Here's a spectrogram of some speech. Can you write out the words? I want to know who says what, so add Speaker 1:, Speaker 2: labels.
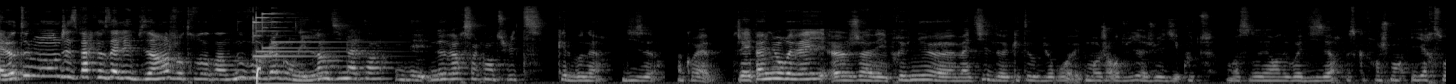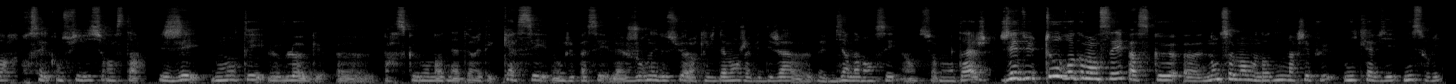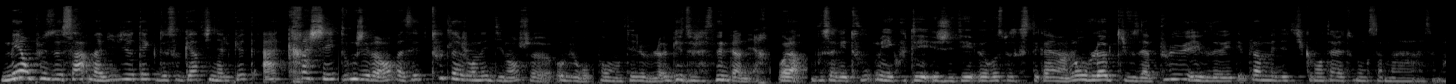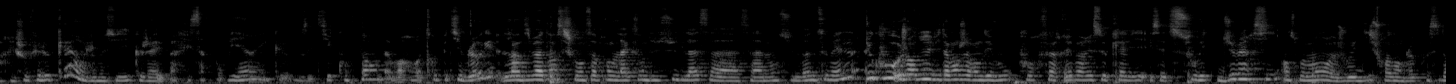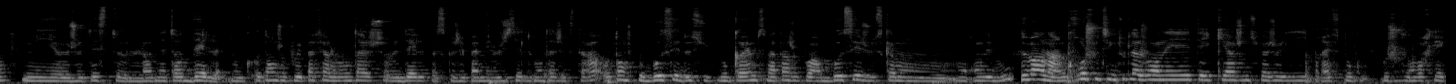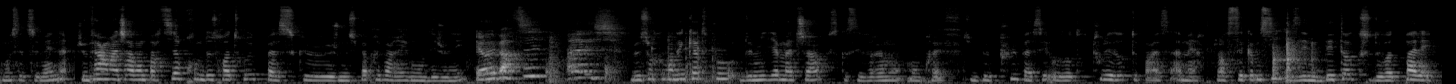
Speaker 1: Hello tout le monde, j'espère que vous allez bien. Je vous retrouve dans un nouveau vlog. On est lundi matin, il est 9h58. Quel bonheur, 10h, incroyable. J'avais pas mis au réveil, euh, j'avais prévenu euh, Mathilde qui était au bureau avec moi aujourd'hui. Je lui ai dit écoute, on va se donner rendez-vous à 10h parce que franchement, hier soir, pour celles qui ont suivi sur Insta, j'ai monté le vlog euh, parce que mon ordinateur était cassé. Donc j'ai passé la journée dessus alors qu'évidemment j'avais déjà bah, bien avancé hein, sur le montage. J'ai dû tout recommencer parce que non seulement mon ordi ne marchait plus, ni clavier, ni souris, mais en plus de ça, ma bibliothèque de sauvegarde Final Cut a craché. Donc j'ai vraiment passé toute la journée de dimanche au bureau pour monter le vlog de la semaine dernière. Voilà, vous savez tout, mais écoutez, j'étais heureuse parce que c'était quand même un long vlog qui vous a plu et vous avez été plein de mettre des petits commentaires et tout, donc ça m'a réchauffé le cœur. Je me suis dit que j'avais pas fait ça pour rien et que vous étiez content d'avoir votre petit vlog. Lundi matin, si je commence à prendre l'accent du sud, là, ça, ça annonce une bonne semaine. Du coup, aujourd'hui, évidemment, j'ai rendez-vous pour faire réparer ce clavier et cette souris. Dieu merci, en ce moment, je vous l'ai dit, je crois, dans le vlog précédent, mais euh, je teste l'ordinateur Dell, donc autant je pouvais pas faire le montage sur le Dell parce que j'ai pas mes logiciels de montage, etc. Autant je peux bosser dessus. Donc quand même, ce matin, je vais pouvoir bosser jusqu'à mon, rendez-vous. Demain, on a un gros shooting toute la journée, take care, je ne suis pas jolie, bref, donc je vous embarque avec moi cette semaine. Je vais me faire un match avant de partir, prendre 2-3 trucs parce que je me suis pas préparé mon déjeuner. Et on est parti Allez Je me suis recommandé 4 pots de Milia Matcha parce que c'est vraiment mon préf. Tu ne peux plus passer aux autres, tous les autres te paraissent amers. Genre c'est comme si ils faisaient une détox de votre palais.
